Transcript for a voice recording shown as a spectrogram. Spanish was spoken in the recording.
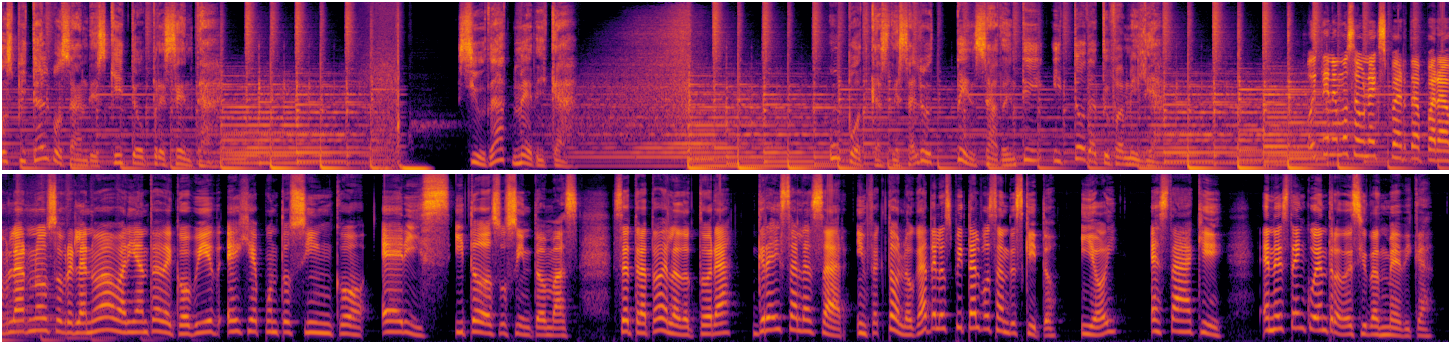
Hospital Bozán de presenta Ciudad Médica. Un podcast de salud pensado en ti y toda tu familia. Hoy tenemos a una experta para hablarnos sobre la nueva variante de COVID EG.5, ERIS, y todos sus síntomas. Se trata de la doctora Grace Salazar, infectóloga del Hospital Bozán de y hoy está aquí, en este encuentro de Ciudad Médica.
